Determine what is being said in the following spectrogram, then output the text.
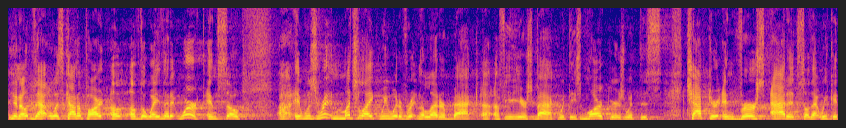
you know, that was kind of part of, of the way that it worked. And so uh, it was written much like we would have written a letter back uh, a few years back with these markers, with this chapter and verse added so that we could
